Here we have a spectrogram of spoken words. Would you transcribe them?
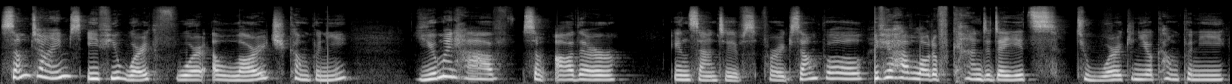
Sometimes, if you work for a large company, you might have some other incentives. For example, if you have a lot of candidates to work in your company,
